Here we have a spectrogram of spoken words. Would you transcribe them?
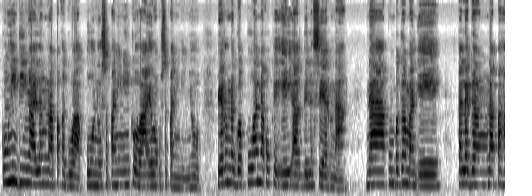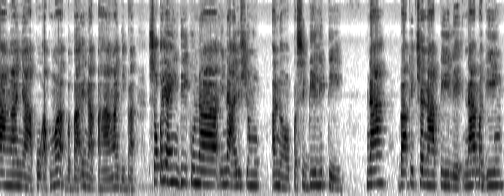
kung hindi nga lang napakagwapo, no? Sa paningin ko, ha? Ewan ko sa paningin nyo. Pero nagwapuhan ako kay A.R. de la Serna na kumbaga man, eh, talagang napahanga niya ako. Ako nga, babae, napahanga, di ba? So, kaya hindi ko na inaalis yung, ano, possibility na bakit siya napili na maging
